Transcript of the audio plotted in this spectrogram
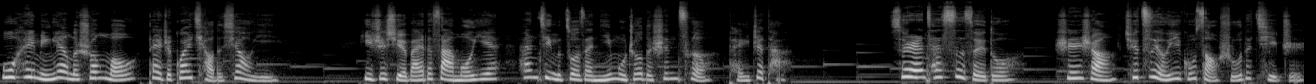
乌黑明亮的双眸带着乖巧的笑意。一只雪白的萨摩耶安静地坐在尼木舟的身侧，陪着他。虽然才四岁多，身上却自有一股早熟的气质。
